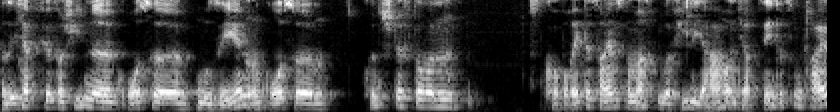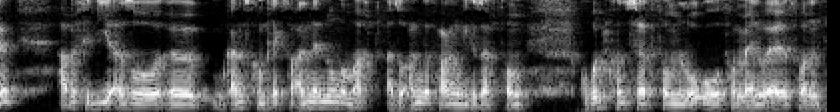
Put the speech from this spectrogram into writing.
Also ich habe für verschiedene große Museen und große Kunststiftungen Corporate Designs gemacht über viele Jahre und Jahrzehnte zum Teil habe für die also äh, ganz komplexe Anwendungen gemacht. Also angefangen, wie gesagt, vom Grundkonzept, vom Logo, vom Manual, von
